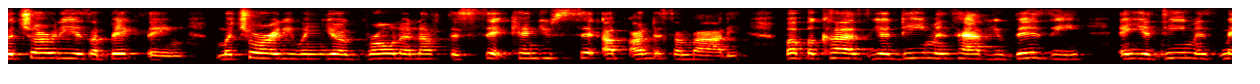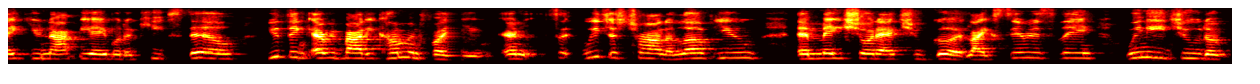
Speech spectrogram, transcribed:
Maturity is a big thing. Maturity when you're grown enough to sit. Can you sit up under somebody? But because your demons have you busy and your demons make you not be able to keep still, you think everybody coming for you. And we just trying to love you and make sure that you good. Like seriously, we need you to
